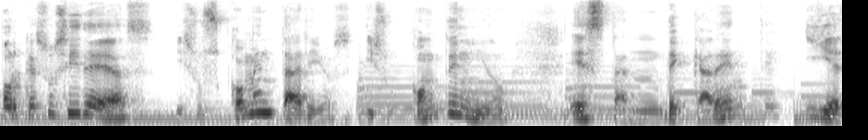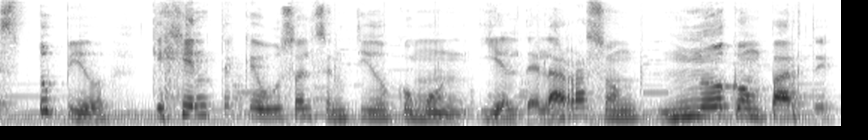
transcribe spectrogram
Porque sus ideas y sus comentarios y su contenido es tan decadente y estúpido que gente que usa el sentido común y el de la razón no comparte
